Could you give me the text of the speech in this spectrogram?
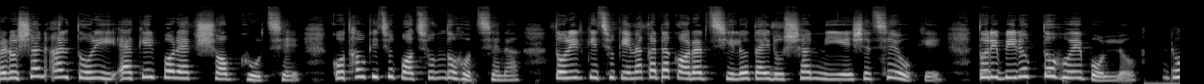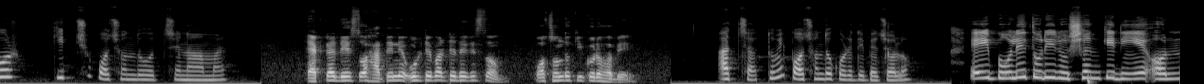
রোশান আর তরি একের পর এক সব ঘুরছে। কোথাও কিছু পছন্দ হচ্ছে না। তরির কিছু কেনাকাটা করার ছিল তাই রোশান নিয়ে এসেছে ওকে। তরি বিরক্ত হয়ে পড়ল ধুর কিচ্ছু পছন্দ হচ্ছে না আমার। একটা ড্রেস ও হাতে নিয়ে উল্টে পাল্টে দেখেছ পছন্দ কি করে হবে? আচ্ছা তুমি পছন্দ করে দেবে চলো। এই বলে তরি রোশানকে নিয়ে অন্য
